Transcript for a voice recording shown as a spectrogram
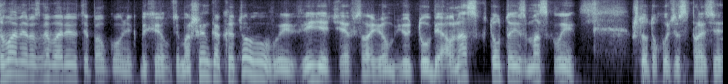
С вами разговаривает и полковник Михаил Тимошенко, которого вы видите в своем Ютубе. А у нас кто-то из Москвы что-то хочет спросить.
